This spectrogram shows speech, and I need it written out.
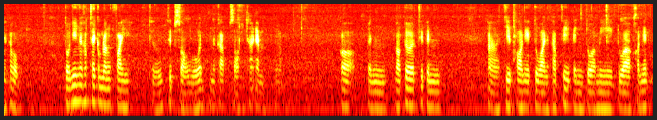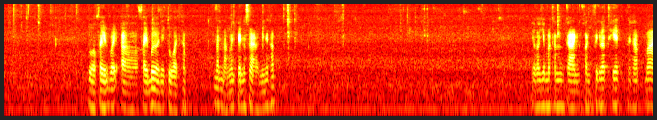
นะครับผม ตัวนี้นะครับใช้กำลังไฟถึง 12 โวลต์นะครับ 2.5 แอมป์นะครับ ก็เป็นเราเตอร์ที่เป็น อ่า G พอในตัวนะครับที่เป็นตัวมีตัว Connect ตัวไฟไฟเบอร์ในตัวครับ ด้านหลังมันเป็นลักษณะแบบนี้นะครับ เดี๋ยวเราจะมาทำการ configure test นะครับ ว่า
